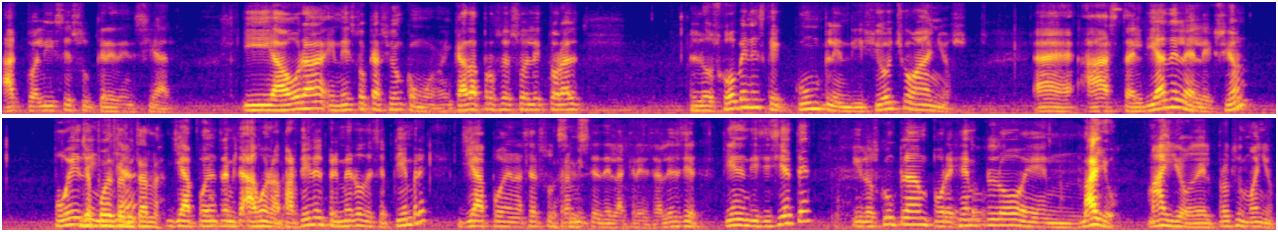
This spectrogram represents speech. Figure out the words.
actualice su credencial. Y ahora, en esta ocasión, como en cada proceso electoral, los jóvenes que cumplen 18 años eh, hasta el día de la elección, pueden ya pueden tramitarla. Ya pueden tramitar. Ah, bueno, a partir del primero de septiembre ya pueden hacer su trámite de la credencial. Es decir, tienen 17 y los cumplan, por ejemplo, en mayo mayo del próximo año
